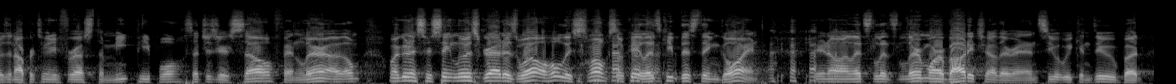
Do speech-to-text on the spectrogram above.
It was an opportunity for us to meet people such as yourself and learn. Oh my goodness, you're St. Louis grad as well. Holy smokes! Okay, let's keep this thing going. You know, and let's let's learn more about each other and see what we can do. But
